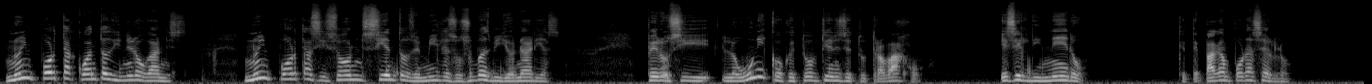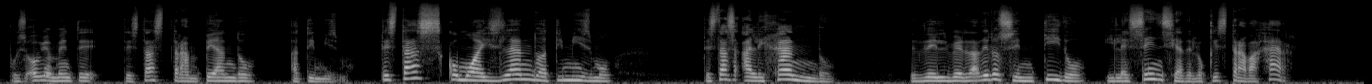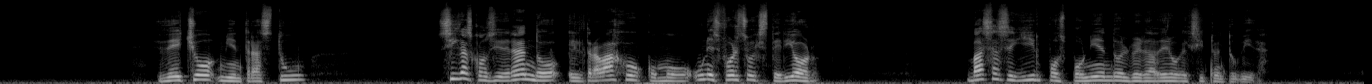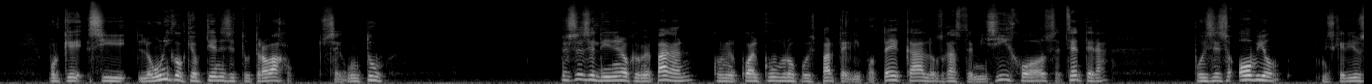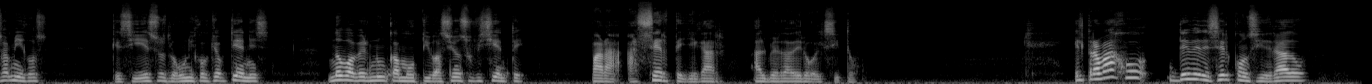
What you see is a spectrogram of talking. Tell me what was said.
No importa cuánto dinero ganes, no importa si son cientos de miles o sumas millonarias, pero si lo único que tú obtienes de tu trabajo es el dinero que te pagan por hacerlo, pues obviamente te estás trampeando a ti mismo. Te estás como aislando a ti mismo, te estás alejando del verdadero sentido y la esencia de lo que es trabajar. De hecho, mientras tú sigas considerando el trabajo como un esfuerzo exterior, vas a seguir posponiendo el verdadero éxito en tu vida. Porque si lo único que obtienes de tu trabajo, según tú, pues es el dinero que me pagan, con el cual cubro pues parte de la hipoteca, los gastos de mis hijos, etcétera, pues es obvio, mis queridos amigos, que si eso es lo único que obtienes, no va a haber nunca motivación suficiente para hacerte llegar al verdadero éxito. El trabajo debe de ser considerado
